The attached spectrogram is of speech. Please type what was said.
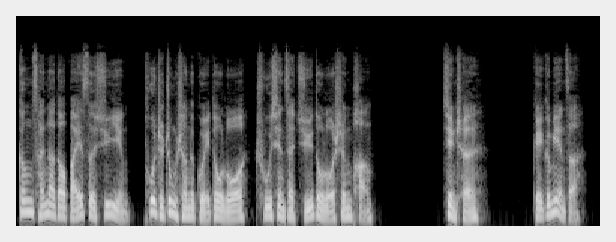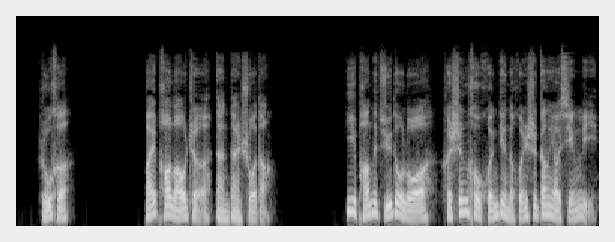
刚才那道白色虚影拖着重伤的鬼斗罗出现在菊斗罗身旁。剑尘，给个面子，如何？白袍老者淡淡说道。一旁的菊斗罗和身后魂殿的魂师刚要行礼。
